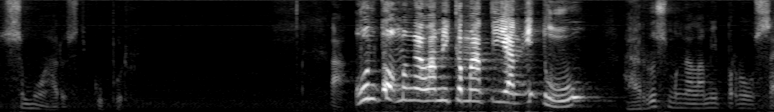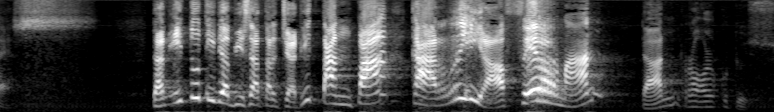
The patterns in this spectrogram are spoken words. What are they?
semua harus dikubur. Nah, untuk mengalami kematian itu harus mengalami proses. Dan itu tidak bisa terjadi tanpa karya firman dan roh kudus.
